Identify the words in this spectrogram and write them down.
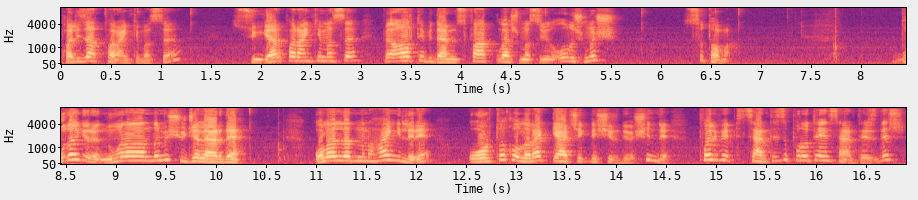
palizat parenkiması, sünger parenkiması ve alt epidermis farklılaşmasıyla oluşmuş stoma. Buna göre numaralandırılmış hücrelerde olaylarının hangileri ortak olarak gerçekleşir diyor. Şimdi polipeptit sentezi protein sentezidir.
